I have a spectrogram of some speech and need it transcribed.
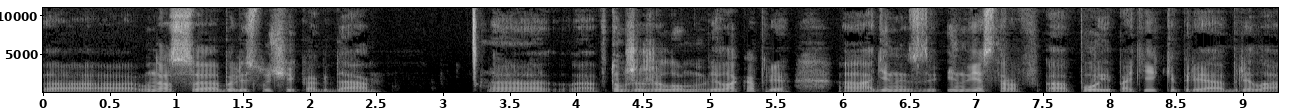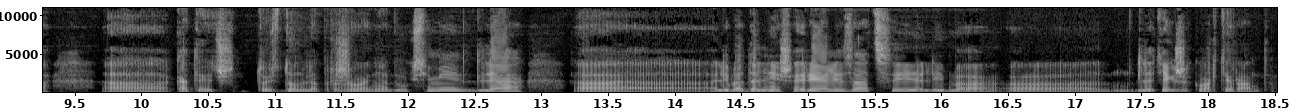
А, у нас э, были случаи, когда в том же жилом Велокапре один из инвесторов по ипотеке приобрела коттедж, то есть дом для проживания двух семей, для либо дальнейшей реализации, либо для тех же квартирантов.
